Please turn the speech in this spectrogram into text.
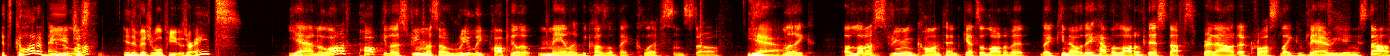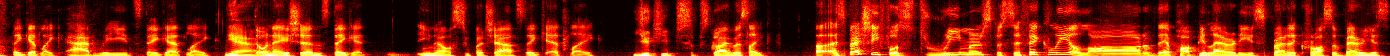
it's got to be and a lot just of- individual views, right? Yeah, and a lot of popular streamers are really popular mainly because of their clips and stuff. Yeah, Like a lot of streaming content gets a lot of it. Like you know, they have a lot of their stuff spread out across like varying stuff. They get like ad reads, they get like Yeah. donations, they get you know super chats, they get like YouTube subscribers. Like uh, especially for streamers specifically, a lot of their popularity is spread across a various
